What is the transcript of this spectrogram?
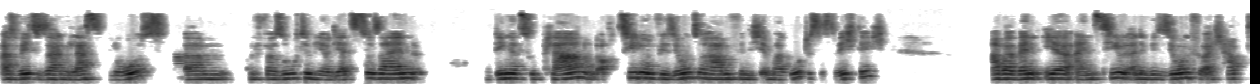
Also will ich zu sagen, lasst los ähm, und versucht im Hier und Jetzt zu sein. Dinge zu planen und auch Ziele und Visionen zu haben, finde ich immer gut. Das ist wichtig. Aber wenn ihr ein Ziel, eine Vision für euch habt,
